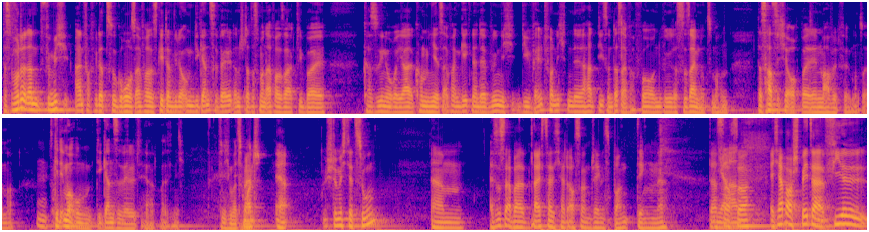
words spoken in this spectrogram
Das wurde dann für mich einfach wieder zu groß. Einfach, es geht dann wieder um die ganze Welt, anstatt dass man einfach sagt, wie bei Casino Royale, komm, hier ist einfach ein Gegner, der will nicht die Welt vernichten, der hat dies und das einfach vor und will das zu seinem Nutzen machen. Das hasse ich ja auch bei den Marvel-Filmen und so immer. Es geht immer um die ganze Welt, ja, weiß ich nicht. Finde ich immer Ich too much. ja, stimme ich dir zu. Ähm, es ist aber gleichzeitig halt auch so ein James Bond-Ding, ne? Das Ja. ist auch so. Ich habe auch später viel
